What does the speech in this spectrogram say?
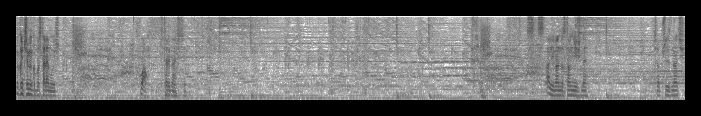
Dokończymy go po staremu już. Wow, 14. Aliman dostał nieźle. Trzeba przyznać.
